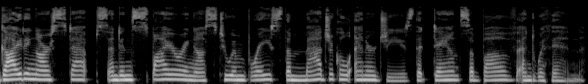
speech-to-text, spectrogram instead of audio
guiding our steps and inspiring us to embrace the magical energies that dance above and within.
